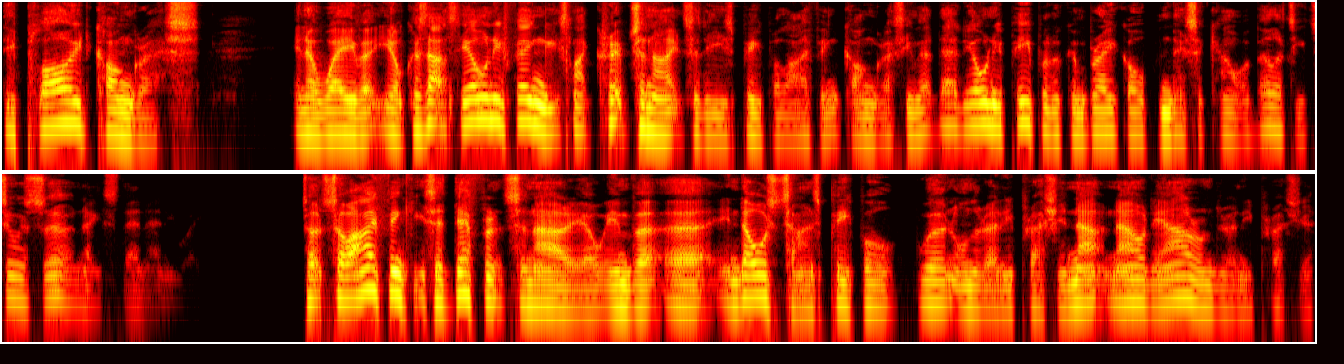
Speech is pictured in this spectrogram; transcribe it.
deployed Congress in a way that, you know, because that's the only thing, it's like kryptonite to these people, I think, Congress, in that they're the only people who can break open this accountability to a certain extent anyway. So, so I think it's a different scenario in that uh, in those times people weren't under any pressure. Now, now they are under any pressure.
